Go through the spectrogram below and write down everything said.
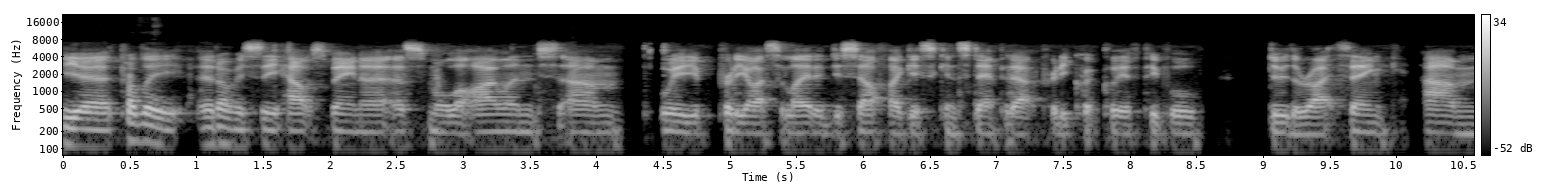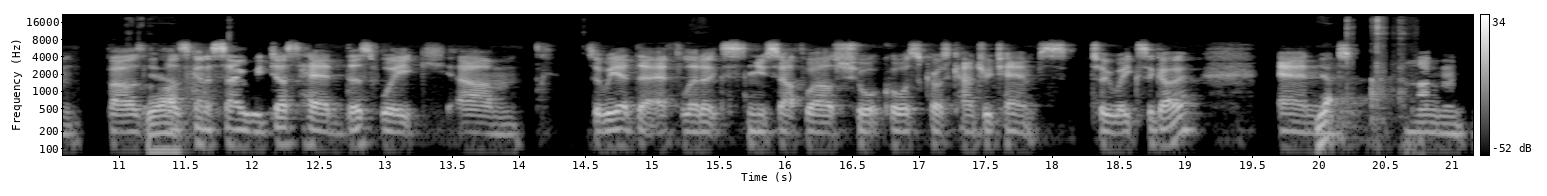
Yeah, probably it obviously helps being a, a smaller island um, where you're pretty isolated yourself. I guess can stamp it out pretty quickly if people do the right thing. Um, but I was, yeah. I was going to say we just had this week. So we had the Athletics New South Wales short course cross country champs two weeks ago, and yep. um,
